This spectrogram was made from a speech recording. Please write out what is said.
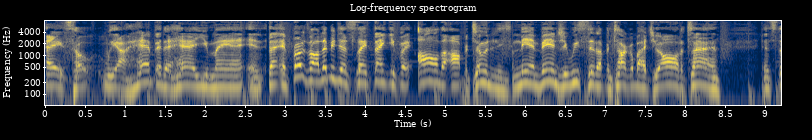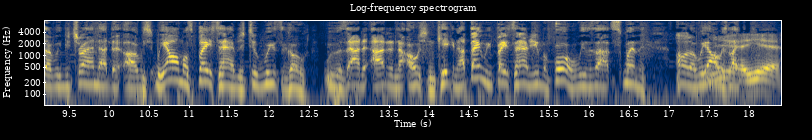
Hey, so we are happy to have you, man. And, th- and first of all, let me just say thank you for all the opportunities. Me and Benji, we sit up and talk about you all the time and stuff. We be trying not to. Uh, we, we almost FaceTimed you two weeks ago. We was out out in the ocean kicking. I think we FaceTimed you before. We was out swimming. No, we always yeah, like yeah.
